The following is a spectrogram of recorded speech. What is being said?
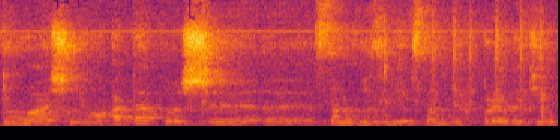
домашнього, а також санвузлів, сантехприладів,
